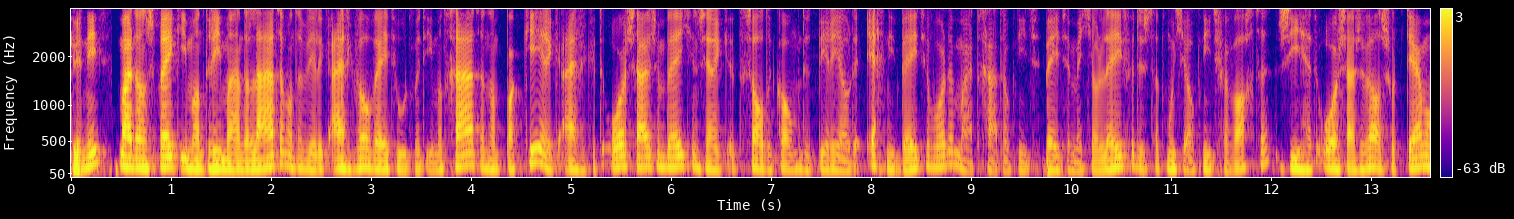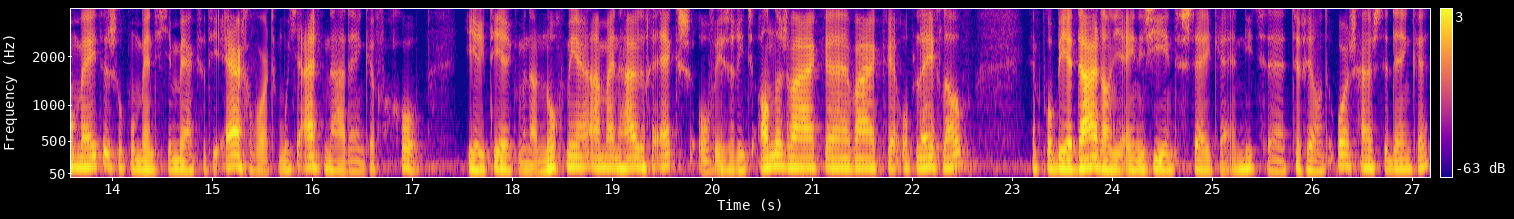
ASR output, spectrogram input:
zeker ik. niet. Maar dan spreek ik iemand drie maanden later, want dan wil ik eigenlijk wel weten hoe het met iemand gaat. En dan parkeer ik eigenlijk het oorsuis een beetje. En zeg ik, het zal de komende periode echt niet beter worden, maar het gaat ook niet beter met jouw leven. Dus dat moet je ook niet verwachten. Zie het oorsuis wel een soort thermometer. Dus op het moment dat je merkt dat die erger wordt, moet je eigenlijk nadenken van, goh, irriteer ik me nou nog meer aan mijn huidige ex? Of is er iets anders waar ik, eh, waar ik eh, op leeg loop? En probeer daar dan je energie in te steken en niet eh, te veel aan het oorsuis te denken.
